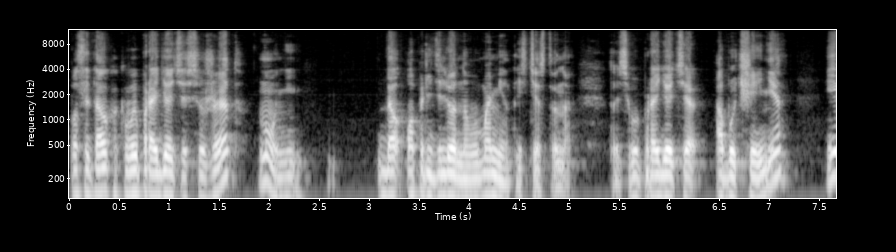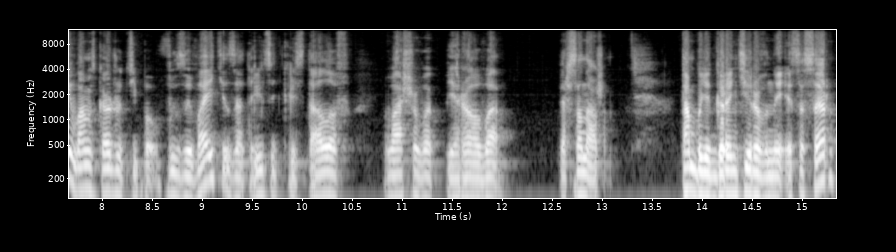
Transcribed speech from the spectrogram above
После того, как вы пройдете сюжет, ну, не, до определенного момента, естественно. То есть вы пройдете обучение, и вам скажут, типа, вызывайте за 30 кристаллов вашего первого персонажа. Там будет гарантированный СССР,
